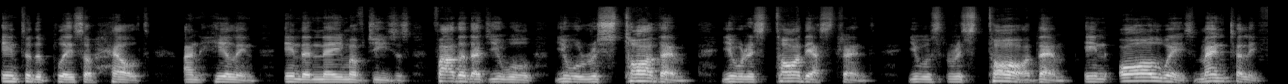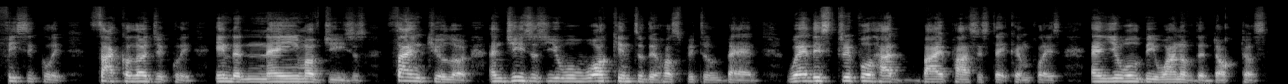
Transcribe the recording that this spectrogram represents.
into the place of health and healing in the name of jesus. Father that you will you will restore them. You will restore their strength. You will restore them in all ways mentally physically psychologically in the name of jesus Thank you, Lord. And Jesus, you will walk into the hospital bed where this triple heart bypass is taking place, and you will be one of the doctors.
